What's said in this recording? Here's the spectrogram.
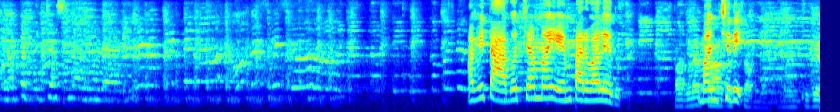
కూడా పట్టించేస్తున్నారు మా డాడీ. అవి తాగొచ్చమ్మా ఏం పర్వాలేదు. మంచిది. మంచిది.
